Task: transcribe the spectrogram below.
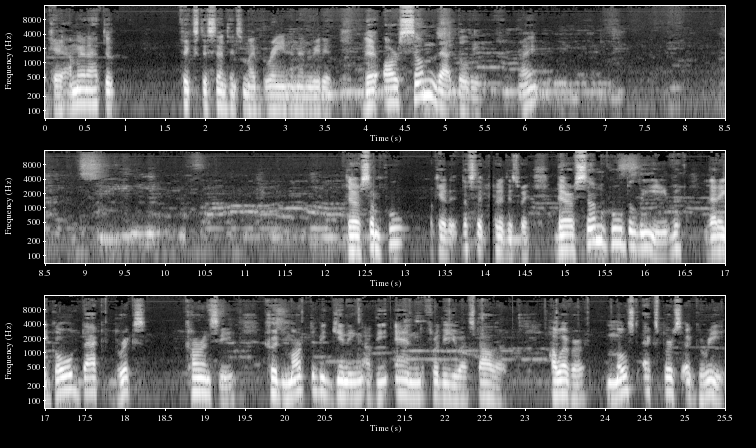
Okay, I'm gonna have to fix the sentence in my brain and then read it. There are some that believe, right? There are some who, okay, let's put it this way. There are some who believe that a gold backed BRICS currency could mark the beginning of the end for the US dollar. However, most experts agree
